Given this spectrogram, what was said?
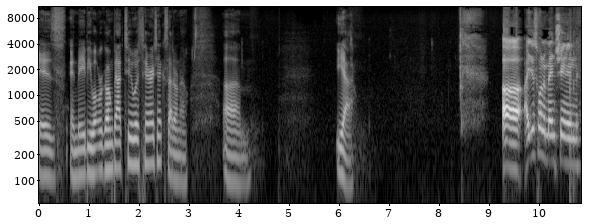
is, and maybe what we're going back to with Heretics. I don't know. Um. Yeah. uh, I just want to mention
